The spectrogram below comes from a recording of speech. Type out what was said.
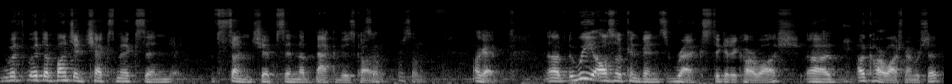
with with a bunch of Chex Mix and Sun Chips in the back of his car. So, here's some. Okay. Uh, we also convinced Rex to get a car wash, uh, a car wash membership,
